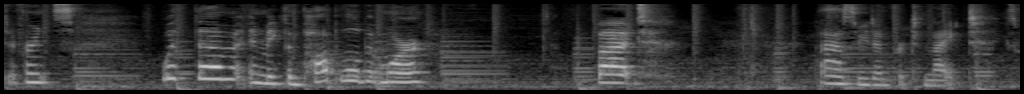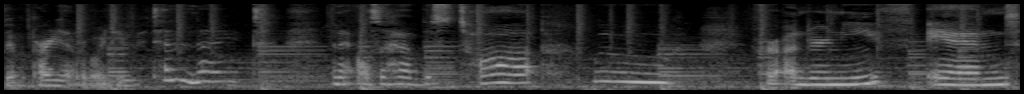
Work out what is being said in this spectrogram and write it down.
difference with them and make them pop a little bit more. But that has to be done for tonight because we have a party that we're going to tonight. And I also have this top, woo, for underneath. And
